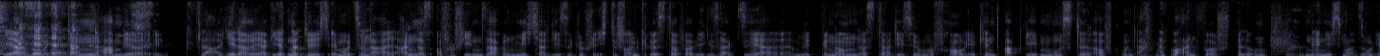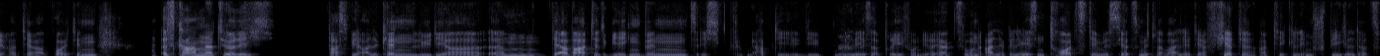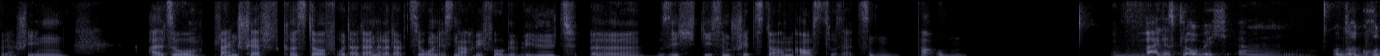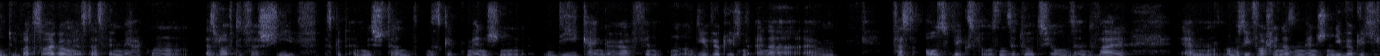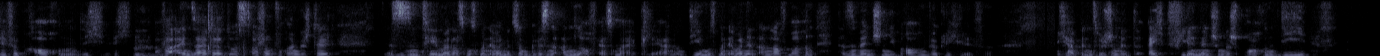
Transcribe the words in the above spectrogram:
Ja, gut. Dann haben wir klar, jeder reagiert natürlich emotional mhm. anders auf verschiedene Sachen. Mich hat diese Geschichte von Christopher, wie gesagt, sehr äh, mitgenommen, dass da diese junge Frau ihr Kind abgeben musste aufgrund einer Wahnvorstellung, mhm. nenne ich es mal so, ihrer Therapeutin. Es kam natürlich was wir alle kennen, Lydia, ähm, der erwartete Gegenwind. Ich habe die, die mhm. Leserbriefe und die Reaktionen alle gelesen. Trotzdem ist jetzt mittlerweile der vierte Artikel im Spiegel dazu erschienen. Also dein Chef, Christoph, oder deine Redaktion ist nach wie vor gewillt, äh, sich diesem Shitstorm auszusetzen. Warum? Weil es, glaube ich, ähm, unsere Grundüberzeugung ist, dass wir merken, es läuft etwas schief, es gibt einen Missstand und es gibt Menschen, die kein Gehör finden und die wirklich in einer ähm, fast auswegslosen Situation sind, weil ähm, man muss sich vorstellen, das sind Menschen, die wirklich Hilfe brauchen. Und ich, ich mhm. auf der einen Seite, du hast es auch schon vorangestellt, es ist ein Thema, das muss man immer mit so einem gewissen Anlauf erstmal erklären. Und hier muss man immer den Anlauf machen. Da sind Menschen, die brauchen wirklich Hilfe. Ich habe inzwischen mit recht vielen Menschen gesprochen, die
